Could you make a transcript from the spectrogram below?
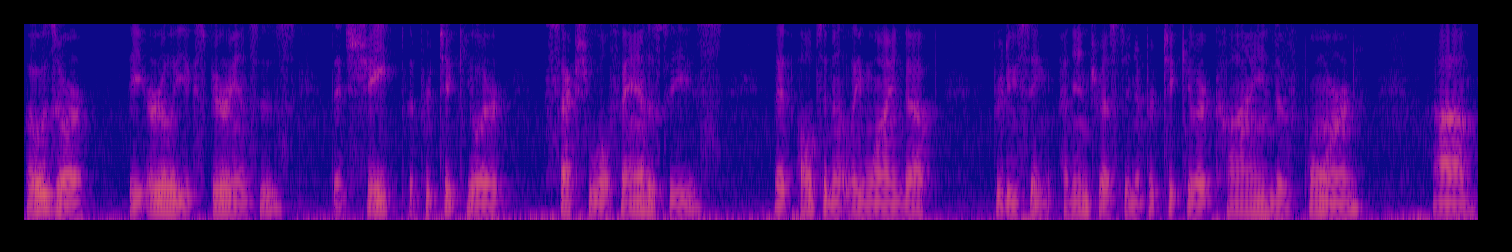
Those are the early experiences that shape the particular sexual fantasies that ultimately wind up producing an interest in a particular kind of porn. Um,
